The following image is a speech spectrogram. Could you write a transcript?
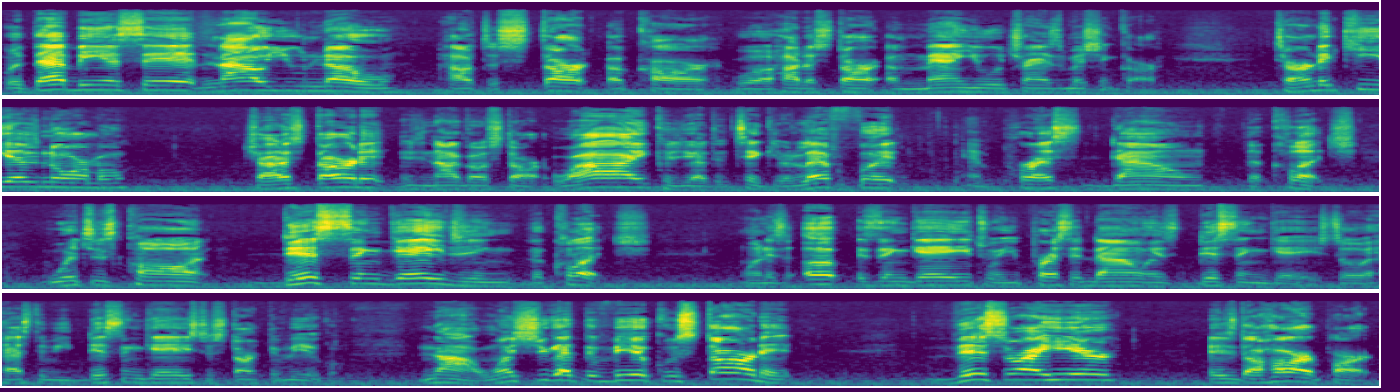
with that being said, now you know how to start a car. Well, how to start a manual transmission car. Turn the key as normal. Try to start it. It's not going to start. Why? Because you have to take your left foot and press down the clutch, which is called disengaging the clutch. When it's up, it's engaged. When you press it down, it's disengaged. So it has to be disengaged to start the vehicle. Now, once you got the vehicle started, this right here is the hard part.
